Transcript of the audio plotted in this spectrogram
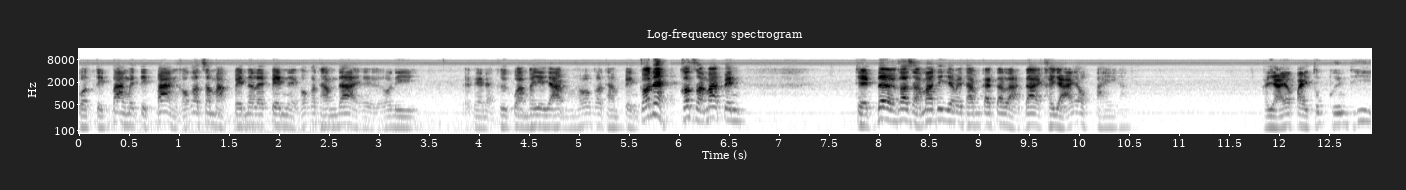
กดติดบ้างไม่ติดบ้างเขาก็สมัครเป็นอะไรเป็นเนี่ยเขาก็ทำได้เออเขาดีแต่เนี่ยนะคือความพยายามเขาก็ทำเป็นก็เนี่ยเขาสามารถเป็นเทรดเดอร์ก็สามารถที่จะไปทำการตลาดได้ขยายออกไปครับ ขยายออกไปทุกพื้นที่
